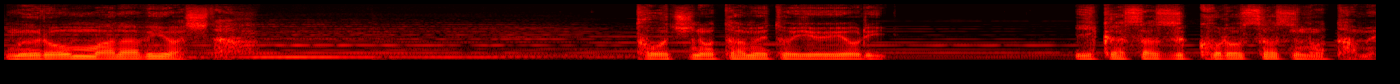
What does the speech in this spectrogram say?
う？無論学びはした。統治のためというより生かさず殺さずのため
